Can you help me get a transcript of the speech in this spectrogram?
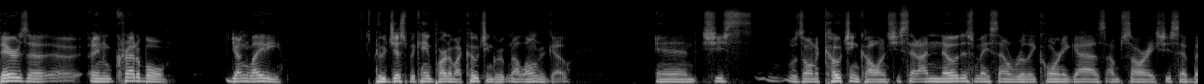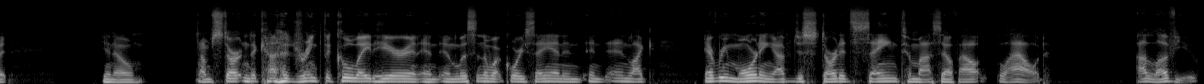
There's a, a, an incredible young lady who just became part of my coaching group not long ago and she was on a coaching call and she said, I know this may sound really corny, guys. I'm sorry. She said, but, you know, I'm starting to kind of drink the Kool Aid here and, and, and listen to what Corey's saying. And, and, and like every morning, I've just started saying to myself out loud, I love you.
